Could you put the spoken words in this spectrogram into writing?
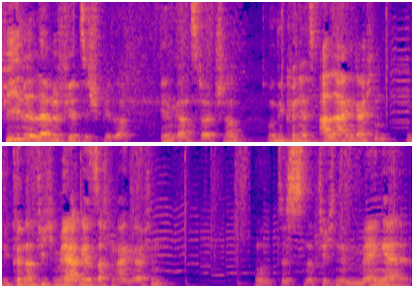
viele Level 40 Spieler in ganz Deutschland und die können jetzt alle einreichen und die können natürlich mehrere Sachen einreichen und das ist natürlich eine Menge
